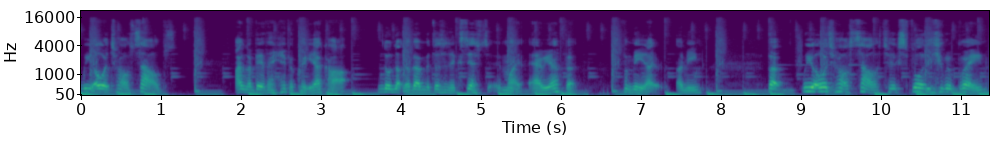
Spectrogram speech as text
we owe it to ourselves I'm a bit of a hypocrite I can't. No, not November doesn't exist in my area, but for me, like, I mean, but we owe it to ourselves to explore the human brain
